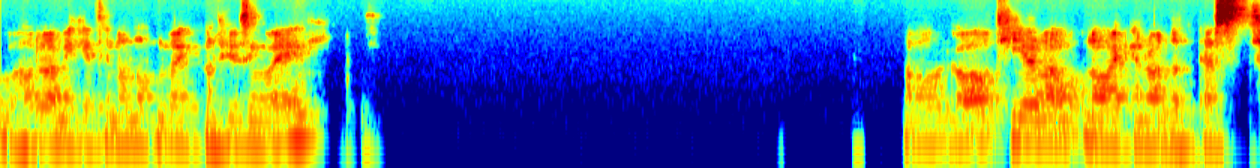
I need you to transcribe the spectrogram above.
Ooh, how do I make it in a not very confusing way? I will go out here now. Now I can run the test.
